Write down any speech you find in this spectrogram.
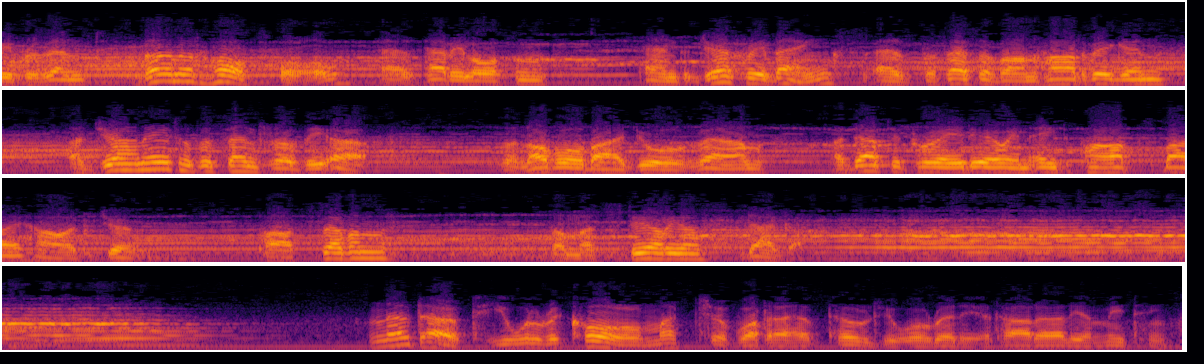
we present Bernard Horsfall as Harry Lawson and Geoffrey Banks as Professor von Hardwig in A Journey to the Center of the Earth, the novel by Jules Verne, adapted for radio in eight parts by Howard Jones. Part 7 The Mysterious Dagger. No doubt you will recall much of what I have told you already at our earlier meetings.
